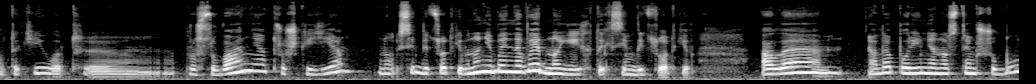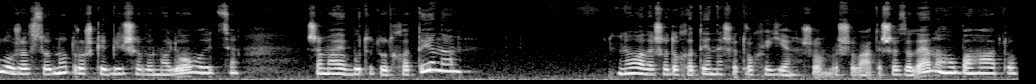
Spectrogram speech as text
отакі от е, просування трошки є. Ну, 7%, воно ніби не видно їх, тих 7%. Але, але порівняно з тим, що було, вже все одно трошки більше вимальовується. Ще має бути тут хатина. Ну, але ще до хатини ще трохи є, що вишивати. Ще зеленого багато.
